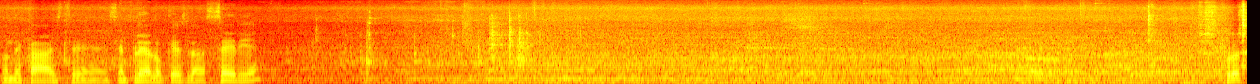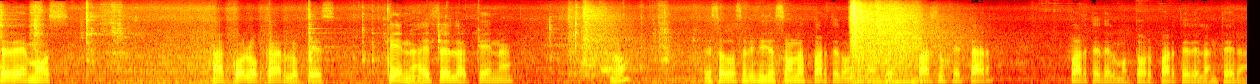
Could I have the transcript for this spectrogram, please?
Donde acá este, se emplea lo que es la serie. Procedemos a colocar lo que es quena, esto es la quena, ¿no? Estos dos orificios son las partes donde va a sujetar parte del motor, parte delantera.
